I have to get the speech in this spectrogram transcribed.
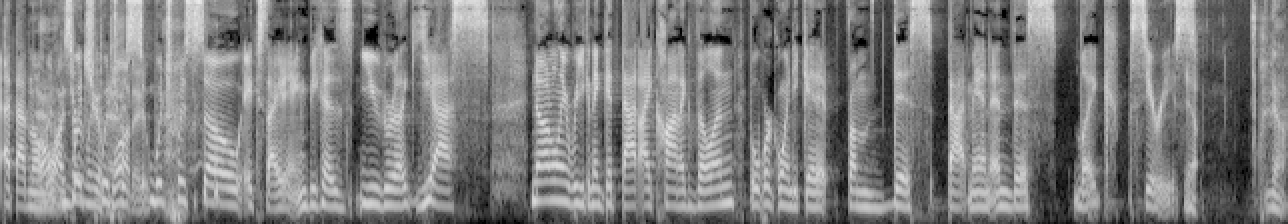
at that moment, Oh, I which which was which was so exciting because you were like, yes, not only are you going to get that iconic villain, but we're going to get it from this Batman and this like series. Yeah. Yeah.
